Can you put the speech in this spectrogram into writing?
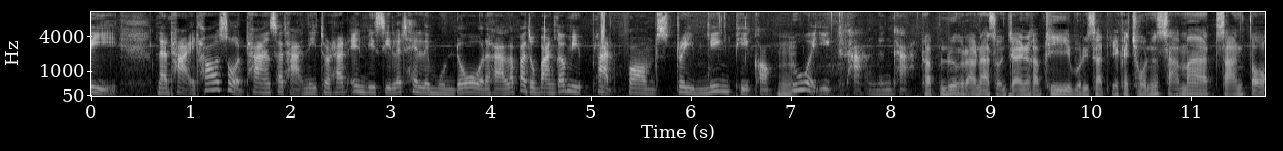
34 และถ่ายทอดสดทางสถานีโทรทัศน์ NBC และ Telemundo นะคะ แล้วปัจจุบันก็มีแพลตฟอร์มสตรีมมิ่ง Peacock ด้วยอีกทางหนึ่งค่ะ ครับ เป็นเรื่องราวน่าสนใจนะครับ ที่บริษัทเอกชนนั้นสามารถสารต่อ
